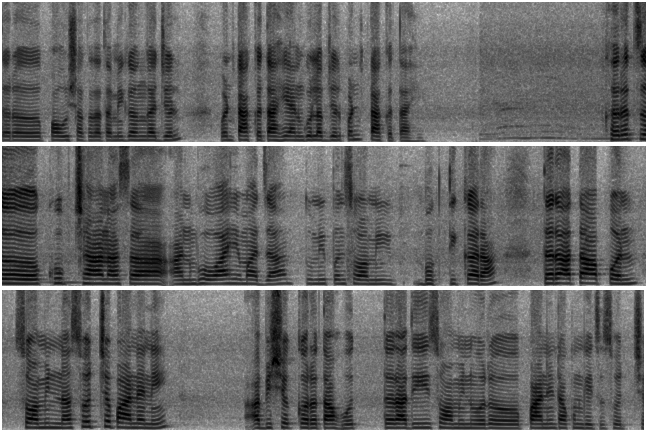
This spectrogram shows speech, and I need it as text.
तर पाहू शकतात आता मी गंगाजल पण टाकत आहे आणि गुलाबजल पण टाकत आहे. खरंच खूप छान असा अनुभव आहे माझा. तुम्ही पण स्वामी भक्ती करा. तर आता आपण स्वामींना स्वच्छ पाण्याने अभिषेक करत आहोत. तर आधी स्वामींवर पाणी टाकून घ्यायचं स्वच्छ.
